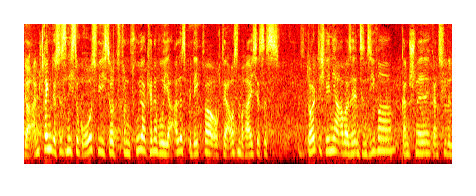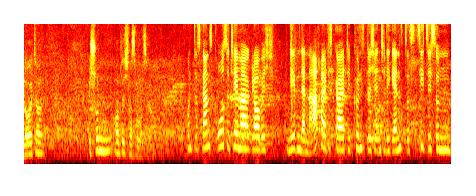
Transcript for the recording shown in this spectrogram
Ja, anstrengend. Es ist nicht so groß, wie ich es von früher kenne, wo hier alles belegt war. Auch der Außenbereich. Es ist deutlich weniger, aber sehr intensiver. Ganz schnell, ganz viele Leute. Ist schon ordentlich was los, ja. Und das ganz große Thema, glaube ich, neben der Nachhaltigkeit, die künstliche Intelligenz, das zieht sich so ein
